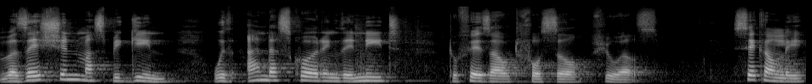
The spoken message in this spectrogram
conversation must begin with underscoring the need to phase out fossil fuels. Secondly,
